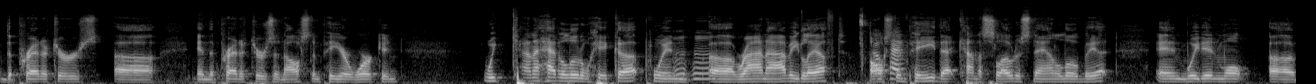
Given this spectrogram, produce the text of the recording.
the Predators, uh, and the Predators and Austin Peay are working. We kind of had a little hiccup when uh, Ryan Ivey left Austin Okay. P. That kind of slowed us down a little bit, and we didn't want uh,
